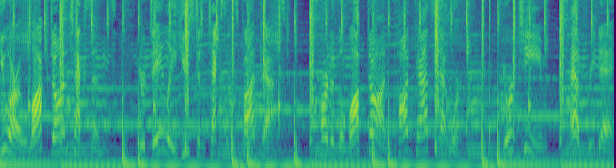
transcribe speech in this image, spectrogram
You are Locked On Texans, your daily Houston Texans podcast, part of the Locked On Podcast Network. Your team every day.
